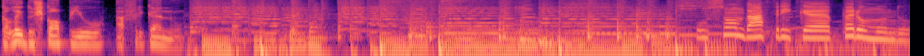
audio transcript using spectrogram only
Caleidoscópio africano. O som da África para o mundo.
